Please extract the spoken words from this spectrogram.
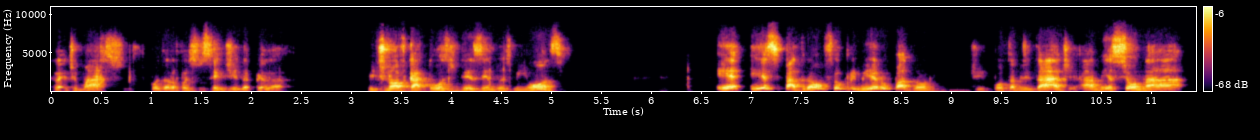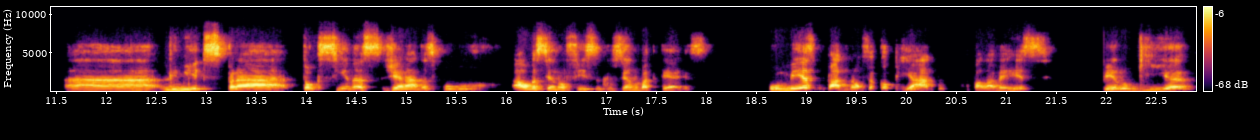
ela é de março, depois ela foi sucedida pela 2914 de dezembro de 2011. É, esse padrão foi o primeiro padrão de potabilidade a mencionar a, limites para toxinas geradas por algas cianofílicas, por cianobactérias. O mesmo padrão foi copiado, a palavra é esse, pelo guia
